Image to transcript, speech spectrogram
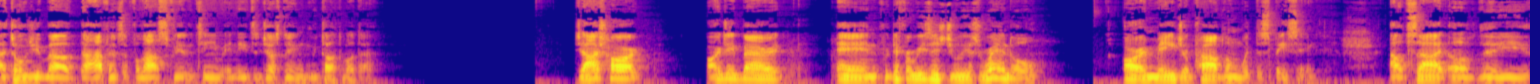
I told you about the offensive philosophy of the team. It needs adjusting. We talked about that. Josh Hart, RJ Barrett, and for different reasons, Julius Randle are a major problem with the spacing outside of the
